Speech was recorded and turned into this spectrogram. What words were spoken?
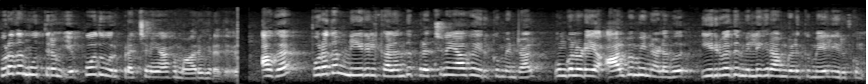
புரத மூத்திரம் எப்போது ஒரு பிரச்சனையாக மாறுகிறது? ஆக புரதம் நீரில் கலந்து பிரச்சனையாக இருக்கும் என்றால் உங்களுடைய ஆல்புமின் அளவு இருபது மில்லிகிராம்களுக்கு மேல் இருக்கும்.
